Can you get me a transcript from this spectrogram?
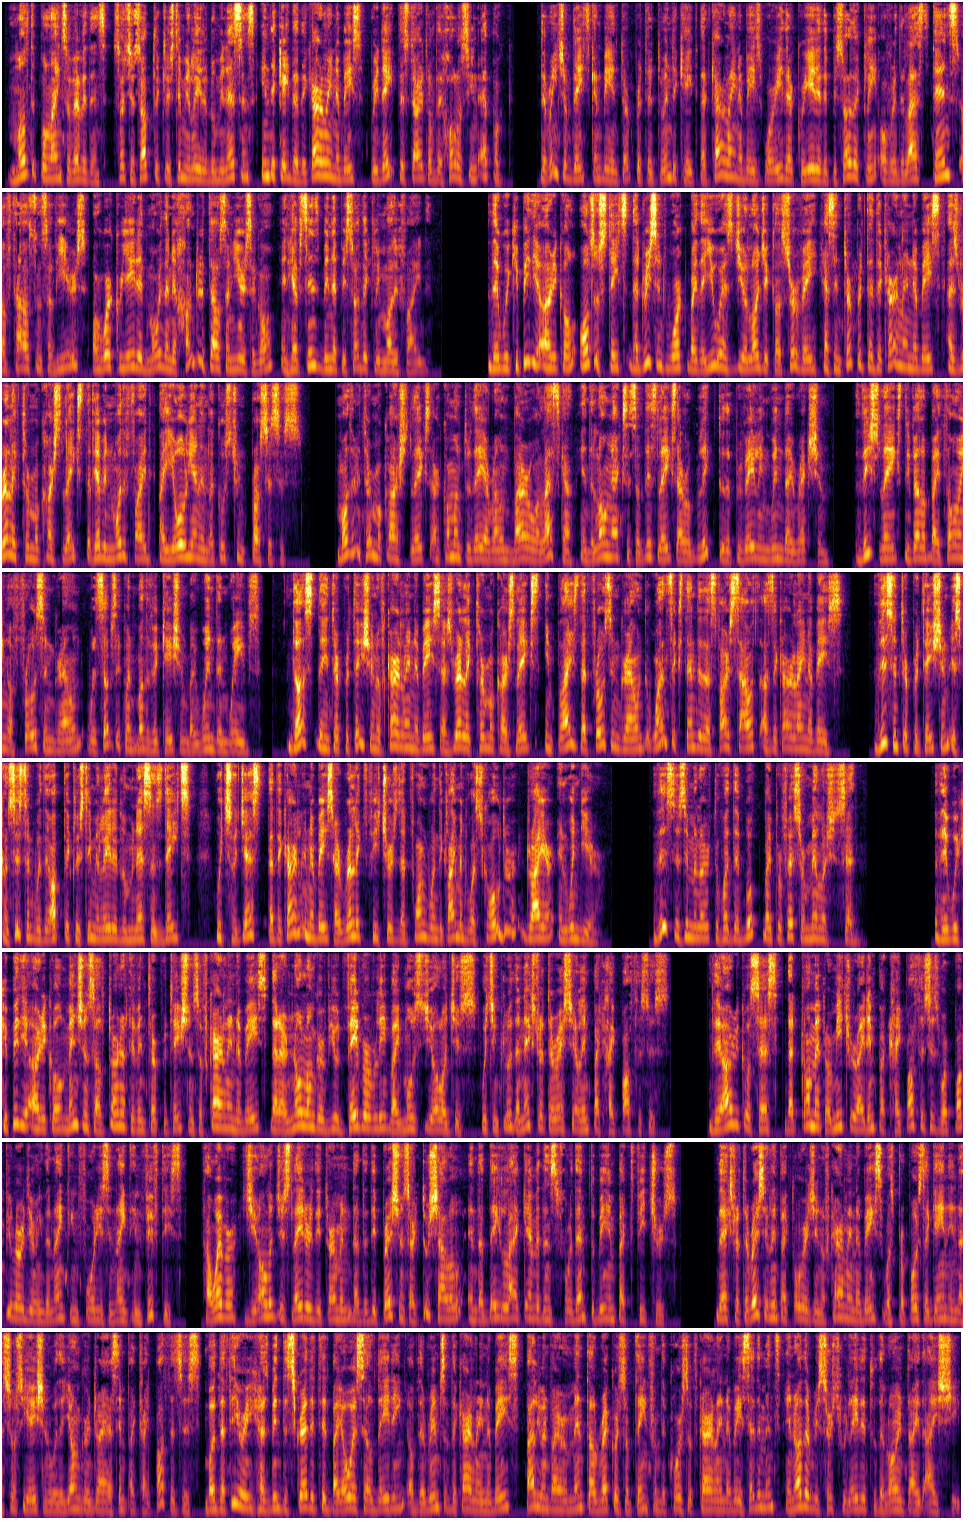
Multiple lines of evidence, such as optically stimulated luminescence, indicate that the Carolina Bays predate the start of the Holocene epoch, the range of dates can be interpreted to indicate that Carolina bays were either created episodically over the last tens of thousands of years or were created more than hundred thousand years ago and have since been episodically modified. The Wikipedia article also states that recent work by the U.S. Geological Survey has interpreted the Carolina bays as relic thermokarst lakes that have been modified by Aeolian and lacustrine processes. Modern thermokarst lakes are common today around Barrow, Alaska, and the long axes of these lakes are oblique to the prevailing wind direction. These lakes develop by thawing of frozen ground with subsequent modification by wind and waves. Thus, the interpretation of Carolina bays as relic thermokarst lakes implies that frozen ground once extended as far south as the Carolina bays. This interpretation is consistent with the optically stimulated luminescence dates which suggests that the Carolina bays are relic features that formed when the climate was colder, drier, and windier. This is similar to what the book by Professor Melosh said. The Wikipedia article mentions alternative interpretations of Carolina bays that are no longer viewed favorably by most geologists, which include an extraterrestrial impact hypothesis. The article says that comet or meteorite impact hypotheses were popular during the 1940s and 1950s, However, geologists later determined that the depressions are too shallow and that they lack evidence for them to be impact features. The extraterrestrial impact origin of Carolina bays was proposed again in association with the Younger Dryas impact hypothesis, but the theory has been discredited by OSL dating of the rims of the Carolina bays, paleoenvironmental records obtained from the course of Carolina Bay sediments, and other research related to the Laurentide ice sheet.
